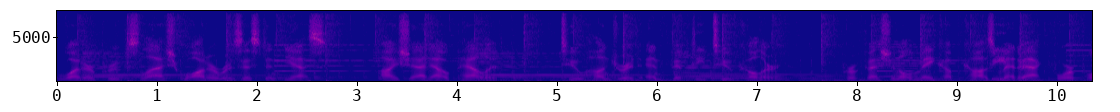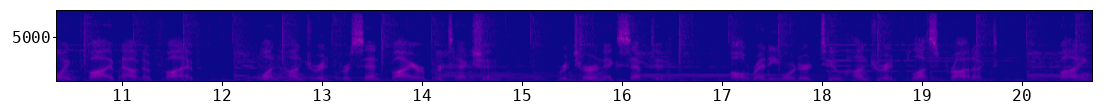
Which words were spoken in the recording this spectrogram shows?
waterproof slash water resistant yes, eyeshadow palette, 252 color, professional makeup cosmetic back 4.5 out of 5, 100% buyer protection, return accepted, already ordered 200 plus product, buying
